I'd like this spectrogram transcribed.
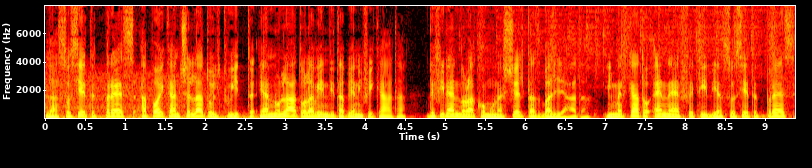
La Associated Press ha poi cancellato il tweet e annullato la vendita pianificata, definendola come una scelta sbagliata. Il mercato NFT di Associated Press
